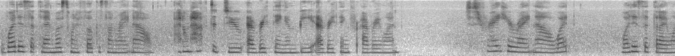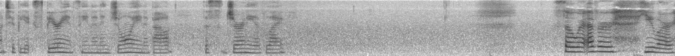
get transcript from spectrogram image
what is it that I most want to focus on right now? I don't have to do everything and be everything for everyone. Just right here, right now, what what is it that I want to be experiencing and enjoying about this journey of life? So, wherever you are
